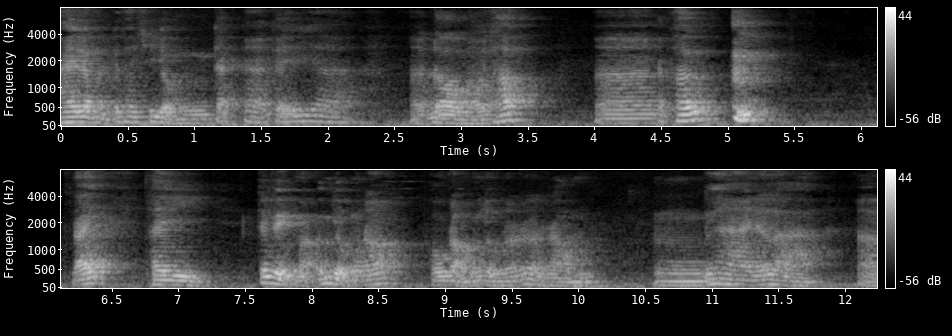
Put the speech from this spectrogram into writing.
hay là mình có thể sử dụng các à, cái đồ nội thất à, các thứ. Đấy thì cái việc mà ứng dụng của nó hỗ trợ ứng dụng nó rất là rộng. Ừ, thứ hai nữa là à,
